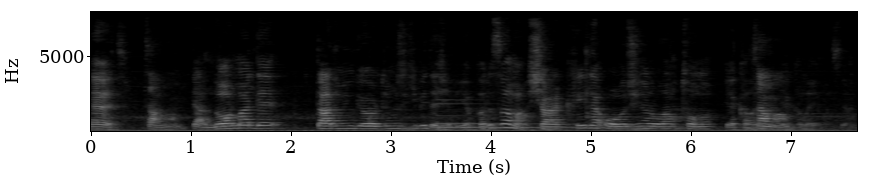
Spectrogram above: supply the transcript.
Evet. Tamam. Yani normalde daha demin gördüğümüz gibi de yaparız ama şarkıyla orijinal olan tonu yakalay Tamam. yakalayamaz yani.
